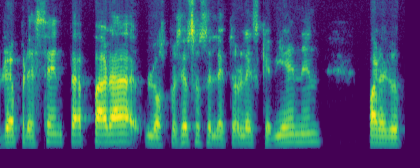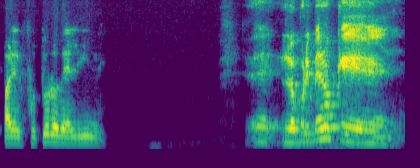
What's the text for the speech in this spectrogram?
representa para los procesos electorales que vienen, para el, para el futuro del INE? Eh, lo primero que,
